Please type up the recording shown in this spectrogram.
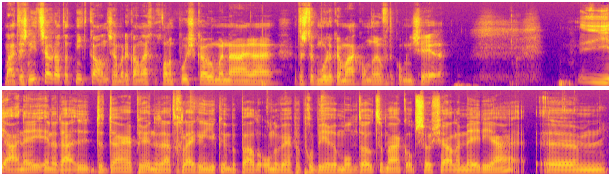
Maar het is niet zo dat het niet kan. Zeg maar, er kan echt nog wel een push komen naar uh, het een stuk moeilijker maken om erover te communiceren. Ja, nee, inderdaad. Daar heb je inderdaad gelijk in. Je kunt bepaalde onderwerpen proberen monddood te maken op sociale media. Um,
